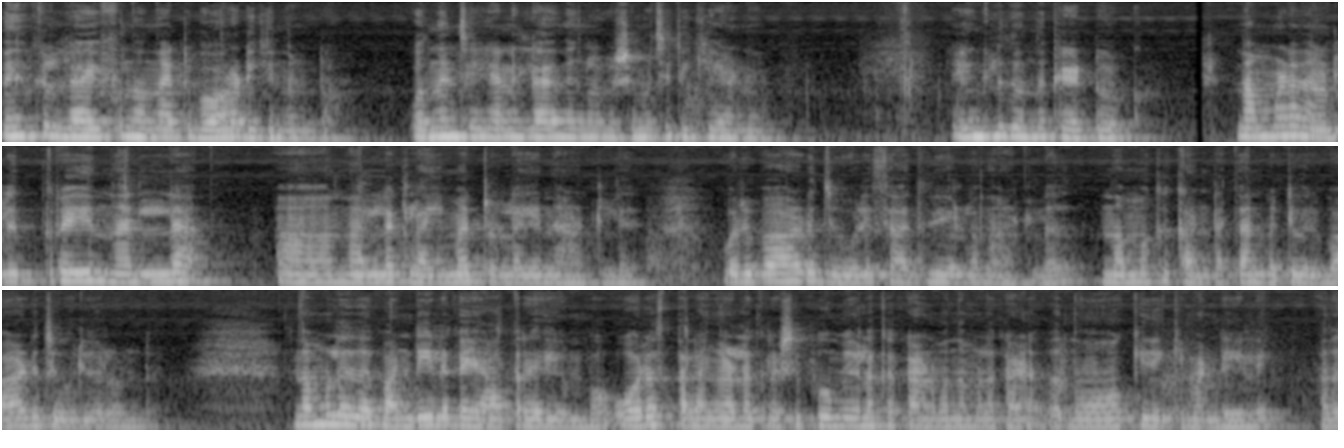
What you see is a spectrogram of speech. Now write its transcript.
നിങ്ങൾക്ക് ലൈഫ് നന്നായിട്ട് ബോറടിക്കുന്നുണ്ടോ ഒന്നും ചെയ്യാനില്ലാതെ നിങ്ങൾ വിഷമിച്ചിരിക്കുകയാണോ? എങ്കിലും ഇതൊന്ന് കേട്ടു വെക്കും നമ്മുടെ നാട്ടിൽ ഇത്രയും നല്ല നല്ല ക്ലൈമറ്റ് ഉള്ള ഈ നാട്ടിൽ ഒരുപാട് ജോലി സാധ്യതയുള്ള നാട്ടിൽ നമുക്ക് കണ്ടെത്താൻ പറ്റിയ ഒരുപാട് ജോലികളുണ്ട്. നമ്മളിത് വണ്ടിയിലൊക്കെ യാത്ര ചെയ്യുമ്പോൾ ഓരോ സ്ഥലങ്ങളിലെ കൃഷിഭൂമികളൊക്കെ കാണുമ്പോൾ നമ്മൾ നോക്കി നിൽക്കും വണ്ടിയിൽ. അത്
